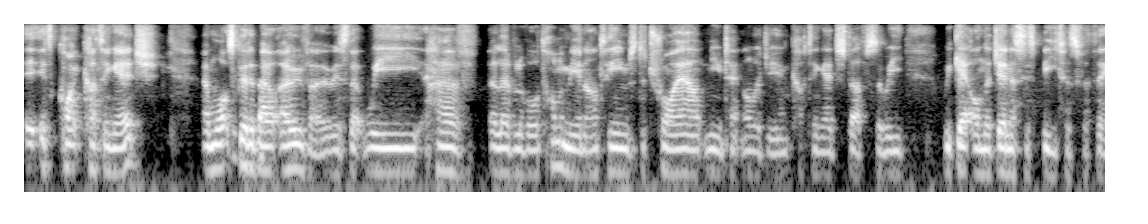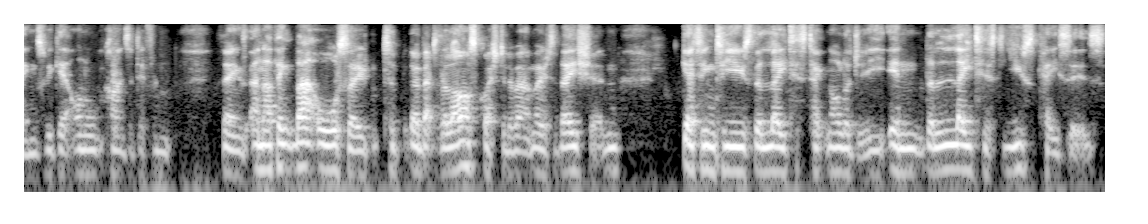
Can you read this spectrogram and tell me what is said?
it's quite cutting edge and what's good about ovo is that we have a level of autonomy in our teams to try out new technology and cutting edge stuff so we we get on the Genesys betas for things we get on all kinds of different things. And I think that also, to go back to the last question about motivation, getting to use the latest technology in the latest use cases.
